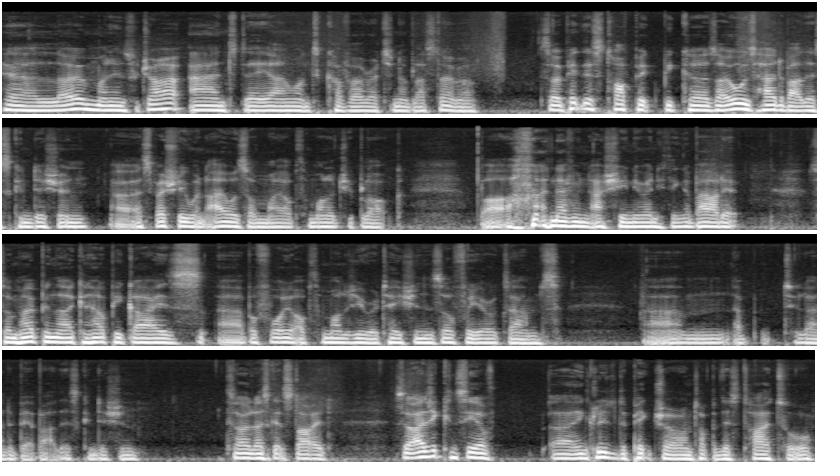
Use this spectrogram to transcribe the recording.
Hello, my name is Vijaya and today I want to cover retinoblastoma. So I picked this topic because I always heard about this condition, uh, especially when I was on my ophthalmology block, but I never actually knew anything about it. So I'm hoping that I can help you guys uh, before your ophthalmology rotations or for your exams um, to learn a bit about this condition. So let's get started. So as you can see I've uh, included a picture on top of this title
